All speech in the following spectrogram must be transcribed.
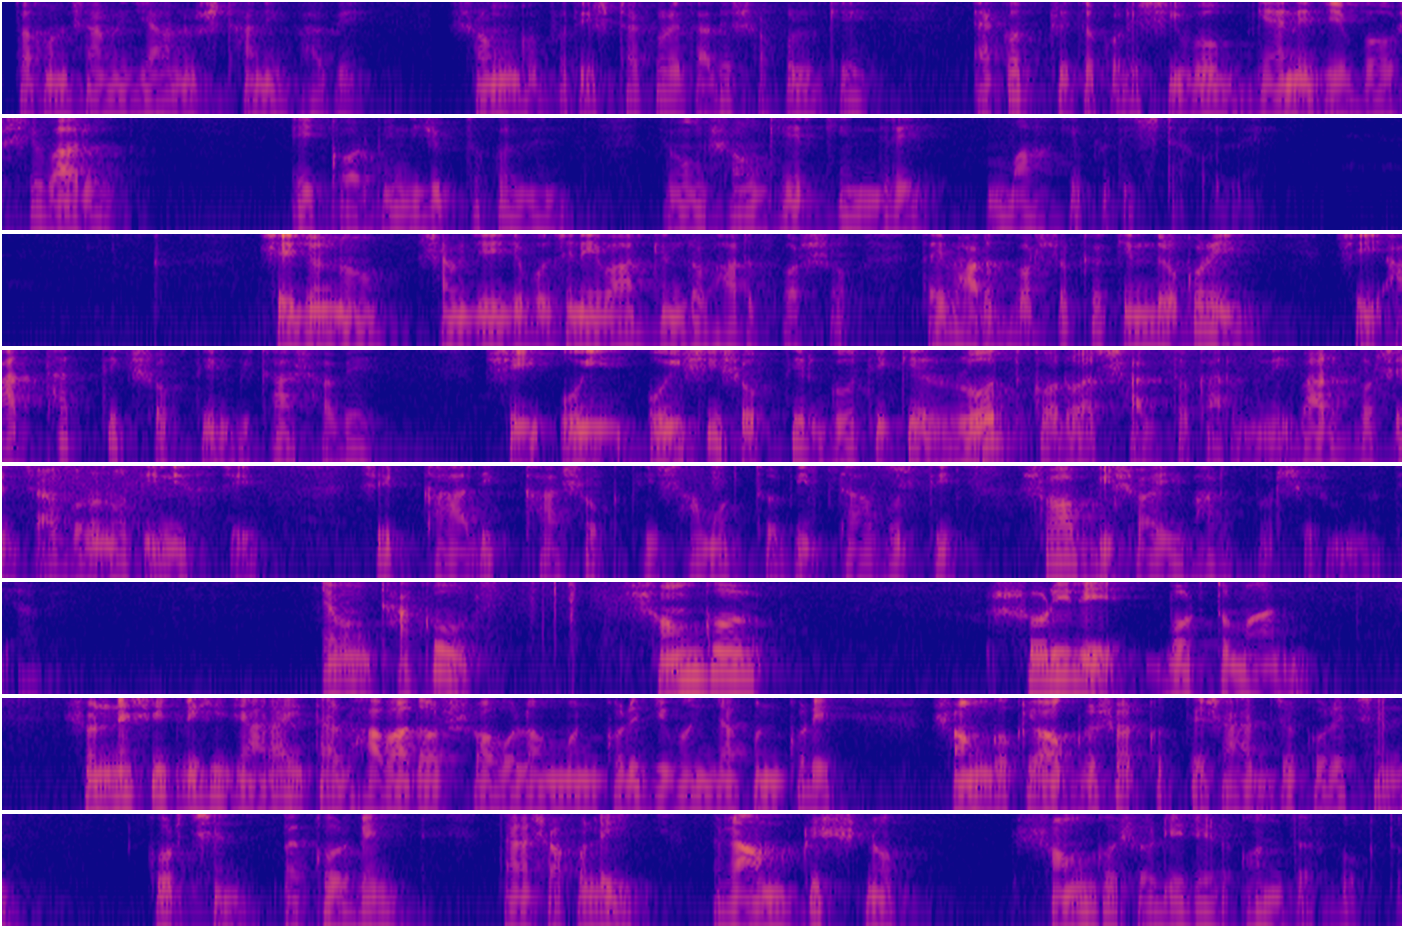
তখন স্বামীজি আনুষ্ঠানিকভাবে সংঘ প্রতিষ্ঠা করে তাদের সকলকে একত্রিত করে শিব জ্ঞানে যেব সেবারূপ এই কর্মে নিযুক্ত করলেন এবং সংঘের কেন্দ্রে মাকে প্রতিষ্ঠা করলেন। সেই জন্য স্বামীজি এই যে বলছেন, এবার কেন্দ্র ভারতবর্ষ। তাই ভারতবর্ষকে কেন্দ্র করেই সেই আধ্যাত্মিক শক্তির বিকাশ হবে। সেই ওই, ঐশী শক্তির গতিকে রোধ করবার সাধ্য কারণ নেই। ভারতবর্ষের জাগরণ অতি নিশ্চিত। শিক্ষা, দীক্ষা, শক্তি, সামর্থ্য, বিদ্যা, বুদ্ধি সব বিষয়েই ভারতবর্ষের উন্নতি হবে। এবং ঠাকুর সঙ্গ শরীরে বর্তমান সন্ন্যাসী গৃহী যারাই তার ভাবাদর্শ অবলম্বন করে জীবনযাপন করে সঙ্গকে অগ্রসর করতে সাহায্য করেছেন, করছেন বা করবেন, তারা সকলেই রামকৃষ্ণ সঙ্ঘ শরীরের অন্তর্ভুক্ত।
